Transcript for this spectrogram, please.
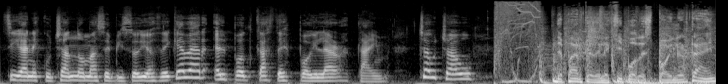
Sigan escuchando más episodios de Que Ver, el podcast de Spoiler Time. Chau, chau. De parte del equipo de Spoiler Time,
